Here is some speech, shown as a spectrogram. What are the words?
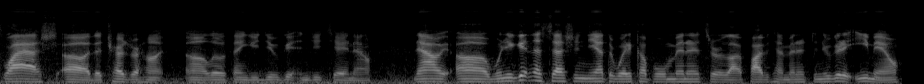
slash, uh, the treasure hunt, uh, little thing you do get in GTA now. Now, uh, when you get in a session, you have to wait a couple minutes, or like 5 to 10 minutes, and you get an email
